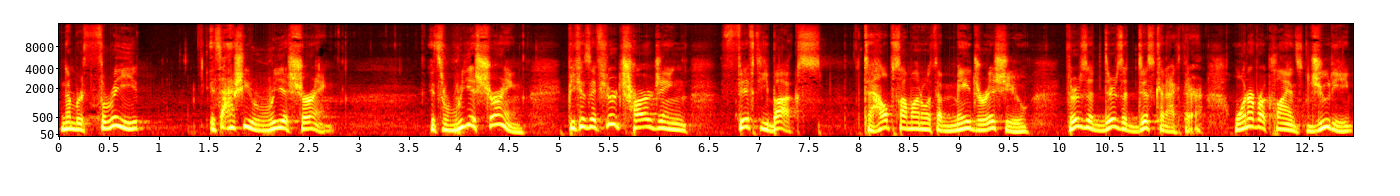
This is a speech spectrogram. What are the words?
Number three, it's actually reassuring. It's reassuring because if you're charging 50 bucks to help someone with a major issue, there's a there's a disconnect there. One of our clients, Judy,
